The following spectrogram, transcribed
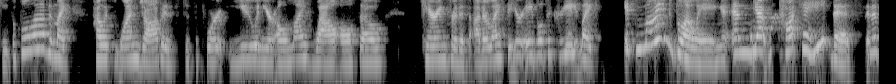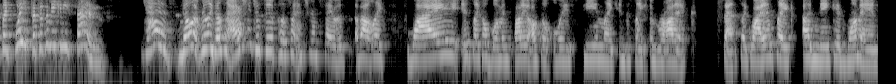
capable of, and like how its one job is to support you in your own life while also caring for this other life that you're able to create, like it's mind blowing. And yet we're taught to hate this. And it's like, wait, that doesn't make any sense. Yes. No, it really doesn't. I actually just did a post on Instagram today. It was about like, why is like a woman's body also always seen like in this like erotic sense? Like, why is like a naked woman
